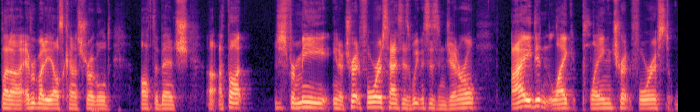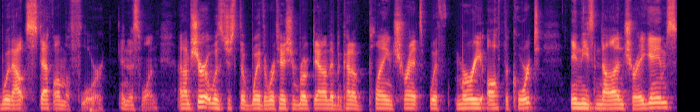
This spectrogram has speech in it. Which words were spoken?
But uh, everybody else kind of struggled off the bench. Uh, I thought just for me, you know, Trent Forrest has his weaknesses in general. I didn't like playing Trent Forrest without Steph on the floor in this one. And I'm sure it was just the way the rotation broke down. They've been kind of playing Trent with Murray off the court in these non Trae games.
